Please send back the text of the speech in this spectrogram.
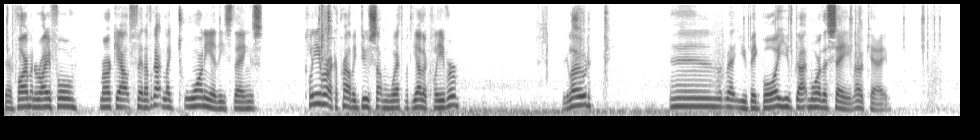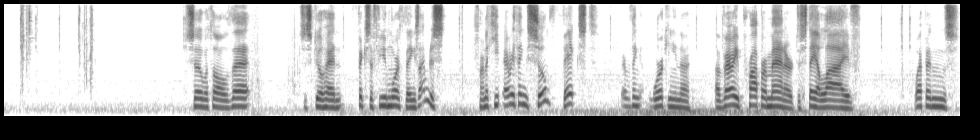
The varmint rifle, Merc outfit. I've got like 20 of these things. Cleaver, I could probably do something with with the other cleaver. Reload. And what about you, big boy? You've got more of the same. Okay. So with all that, just go ahead and fix a few more things. I'm just trying to keep everything so fixed. Keep everything working in a, a very proper manner to stay alive. Weapons.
